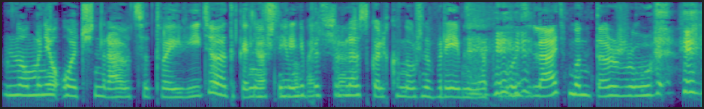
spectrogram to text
Но мне очень нравятся твои видео. Это, конечно, Спасибо я не большое. представляю, сколько нужно времени уделять монтажу.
